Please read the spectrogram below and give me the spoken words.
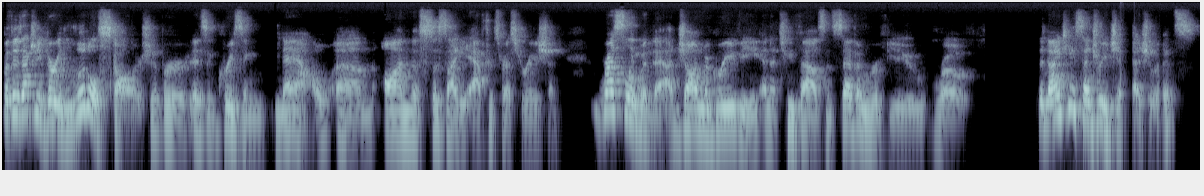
but there's actually very little scholarship, or it's increasing now, um, on the society after its restoration. Wrestling with that, John McGreevy, in a 2007 review, wrote The 19th century Jesuits,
